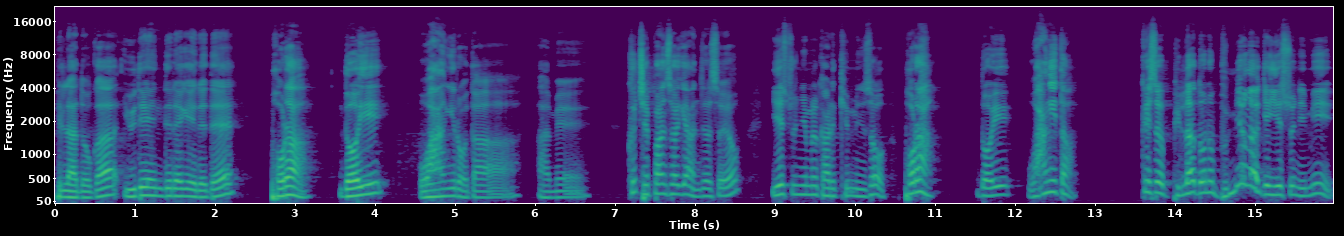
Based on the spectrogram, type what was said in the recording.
빌라도가 유대인들에게 이르되 보라 너희 왕이로다. 아멘. 그 재판석에 앉아서요 예수님을 가리키면서 보라 너희 왕이다. 그래서 빌라도는 분명하게 예수님이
